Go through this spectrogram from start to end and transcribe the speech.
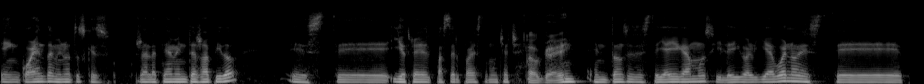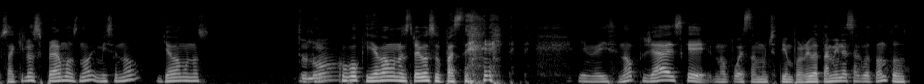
en 40 minutos, que es relativamente rápido. Este, y yo traía el pastel para esta muchacha. Ok. Entonces, este, ya llegamos y le digo al guía, bueno, este, pues aquí los esperamos, ¿no? Y me dice, no, ya vámonos. ¿Tú no? ¿Cómo que ya vámonos? Traigo su pastel. y me dice, no, pues ya es que no puede estar mucho tiempo arriba. También es algo tonto.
